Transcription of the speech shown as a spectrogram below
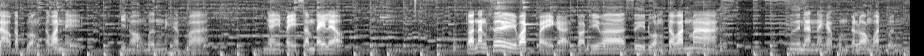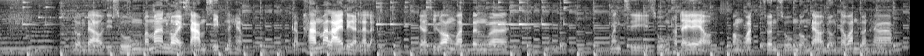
ดาวกับดวงตะวันในพี่น้องเบิ้งนะครับว่า ใหญ่ไปซ้ำใดแล้ว ตอนนั้นเคยวัดไปกับตอนที่ว่าซื้อดวงตะวันมามือนั้นนะครับ ผมก็ล่องวัดเบิงดวงดาวที่สูงประมาณร้อยสามสิบนะครับกับผ่านมาหลายเดือนแล้วล่ะ เดี๋ยวสิล่องวัดเบิงว่า มันสีสูงเท่าใดแล้วต้องวัดส่วนสูงดวงดาวดวงตะวันก่อนครับ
